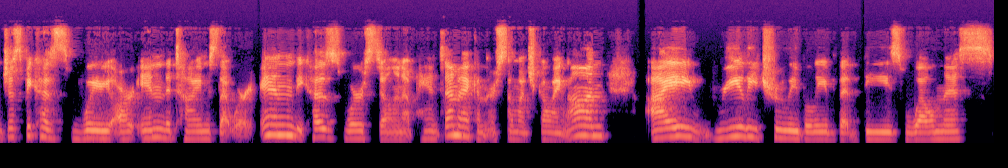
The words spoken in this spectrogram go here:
just because we are in the times that we're in, because we're still in a pandemic and there's so much going on, I really truly believe that these wellness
